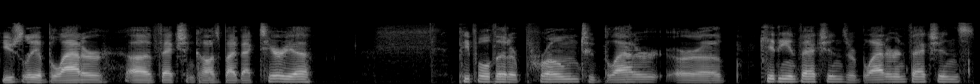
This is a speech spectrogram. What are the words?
usually a bladder uh, infection caused by bacteria. People that are prone to bladder or uh, kidney infections or bladder infections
